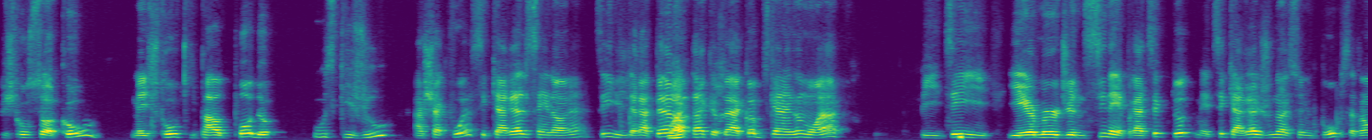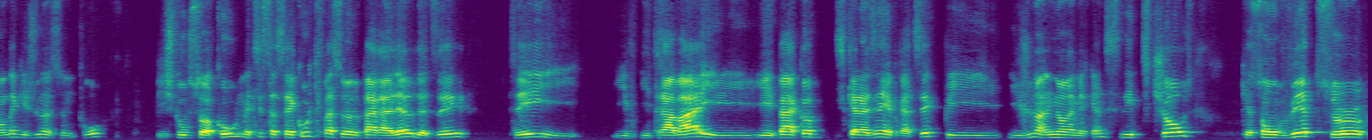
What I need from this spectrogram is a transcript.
puis je trouve ça cool, mais je trouve qu'il ne parle pas de où ce qu'il joue à chaque fois, c'est Karel Saint-Laurent. Tu sais, il le rappelle Ouais. en tant que backup du Canadien de Montréal. Puis, tu sais, il, il est emergency dans les pratiques, tout. Mais, tu sais, Karel joue dans le semi-pro. Puis, ça fait longtemps qu'il joue dans le semi-pro. Puis, je trouve ça cool. Mais, tu sais, ça serait cool qu'il fasse un parallèle de dire, tu sais, il, il- il travaille, il, est backup du Canadien dans les pratiques. Puis, il joue dans la Ligue nord-américaine. C'est des petites choses qui sont vite sur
